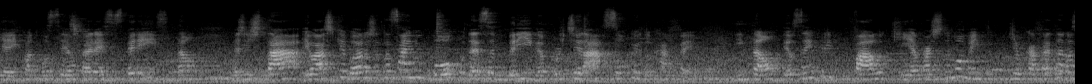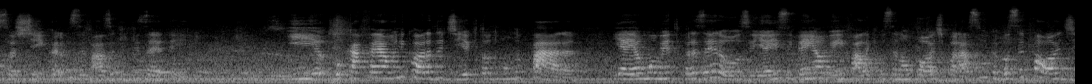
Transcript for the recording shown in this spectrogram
e aí quando você oferece experiência. Então, a gente está, eu acho que agora já está saindo um pouco dessa briga por tirar açúcar do café. Então, eu sempre falo que a partir do momento que o café está na sua xícara, você faz o que quiser dele. E o café é a única hora do dia que todo mundo para. E aí é um momento prazeroso. E aí, se vem alguém e fala que você não pode pôr açúcar, você pode.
